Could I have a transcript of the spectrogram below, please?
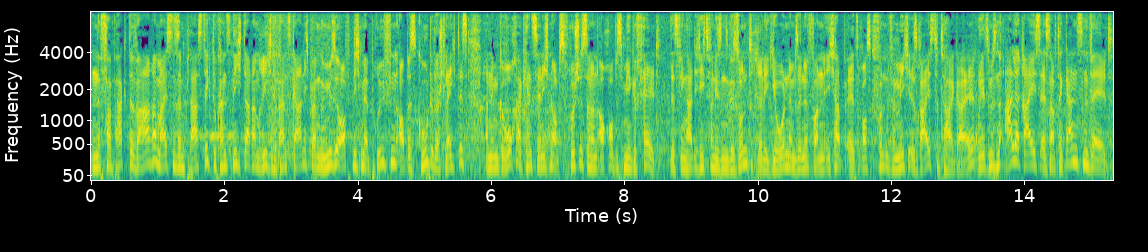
eine verpackte Ware, meistens in Plastik. Du kannst nicht daran riechen. Du kannst gar nicht beim Gemüse oft nicht mehr prüfen, ob es gut oder schlecht ist. An dem Geruch erkennst du ja nicht nur, ob es frisch ist, sondern auch, ob es mir gefällt. Deswegen halte ich nichts von diesen Gesundreligionen im Sinne von, ich habe jetzt rausgefunden, für mich ist Reis total geil. Und jetzt müssen alle Reis essen auf der ganzen Welt,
